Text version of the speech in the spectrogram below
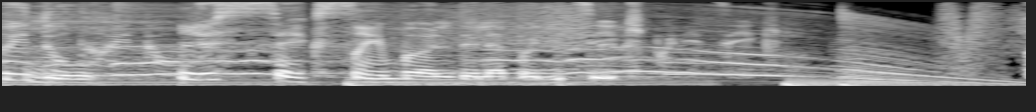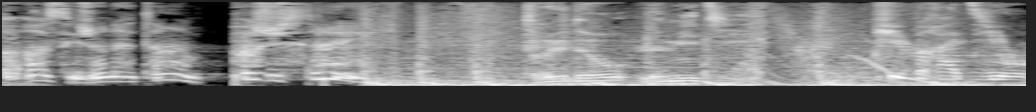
Trudeau, le sexe symbole de la politique. Ah, c'est Jonathan, pas Justin. Trudeau, le midi. Cube Radio.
